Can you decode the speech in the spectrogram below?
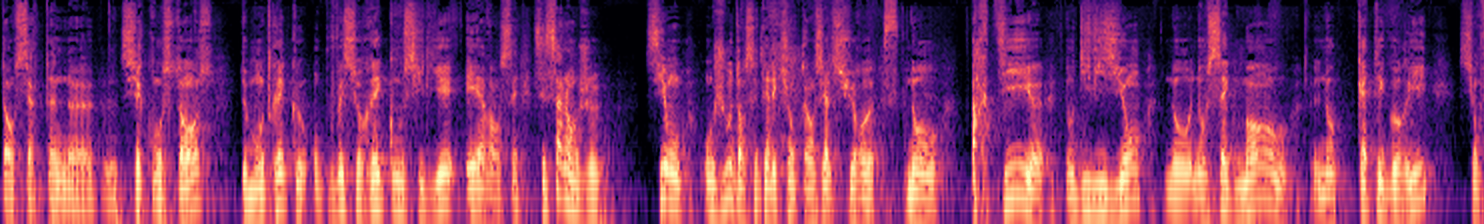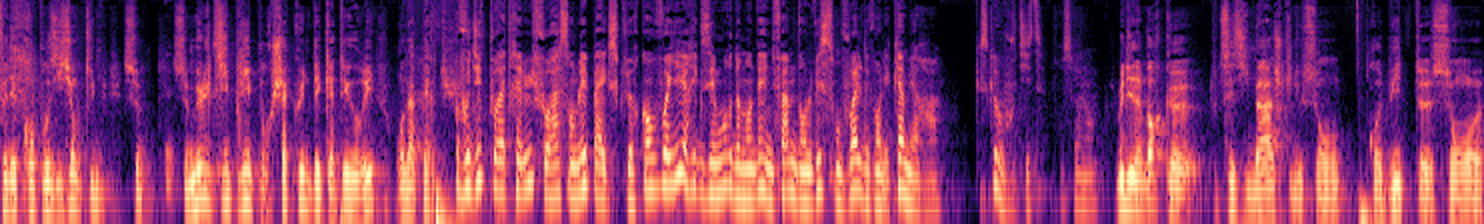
dans certaines euh, circonstances, de montrer qu'on pouvait se réconcilier et avancer. C'est ça l'enjeu. Si on, joue dans cette élection présidentielle sur euh, nos partis, nos divisions, nos, segments, ou nos catégories, si on fait des propositions qui se, se, multiplient pour chacune des catégories, on a perdu. Vous dites pour être élu, il faut rassembler, pas exclure. Quand vous voyez Éric Zemmour demander à une femme d'enlever son voile devant les caméras, Qu'est-ce que vous vous dites, François Hollande? Je me dis d'abord que toutes ces images qui nous sont produites sont euh,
